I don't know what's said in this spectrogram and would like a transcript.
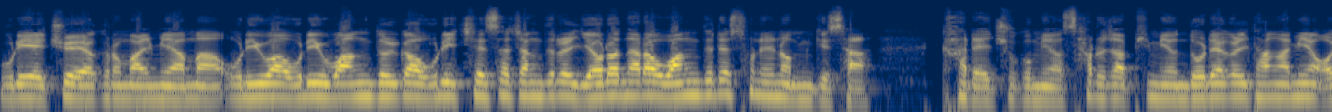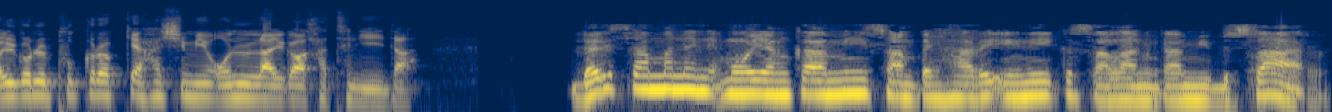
우리의 죄악으로 말미암아 우리와 우리 왕들과 우리 제사장들을 여러 나라 왕들의 손에 넘기사 칼에 죽으며 사로잡히며 노략을 당하며 얼굴을 부끄럽게 하심이 오늘날과 같으니이다. Dari zaman nenek moyang kami sampai hari ini kesalahan kami besar.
